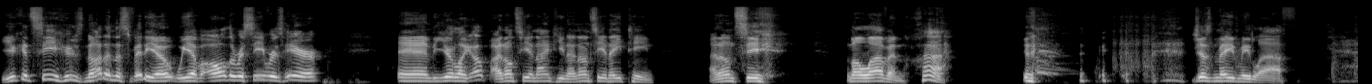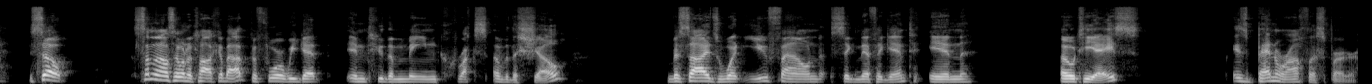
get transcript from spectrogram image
You can see who's not in this video. We have all the receivers here. And you're like, oh, I don't see a 19. I don't see an 18. I don't see an 11. Huh. Just made me laugh. So, something else I want to talk about before we get into the main crux of the show, besides what you found significant in OTAs, is Ben Roethlisberger.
